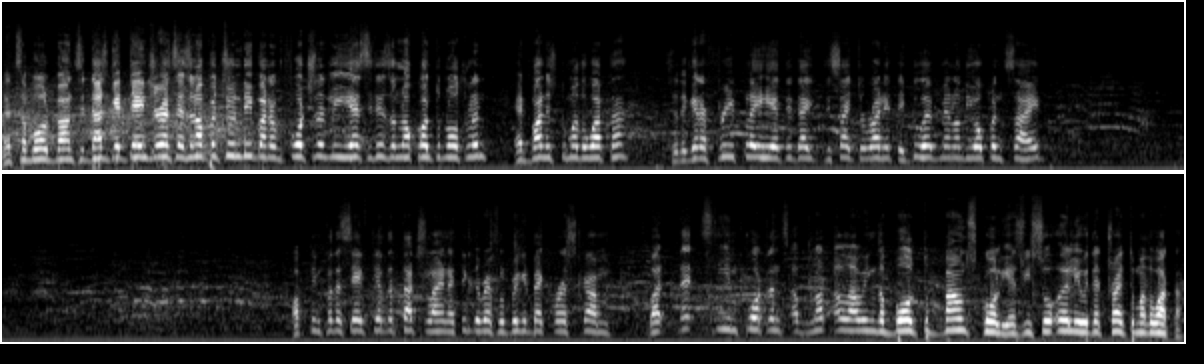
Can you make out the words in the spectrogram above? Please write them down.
Lets the ball bounce. It does get dangerous as an opportunity, but unfortunately, yes, it is a knock on to Northland. Advantage to Macuata. So they get a free play here if they decide to run it. They do have men on the open side. opting for the safety of the touchline. I think the ref will bring it back for a scrum. But that's the importance of not allowing the ball to bounce, Kohli, as we saw earlier with that try to Macuata.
